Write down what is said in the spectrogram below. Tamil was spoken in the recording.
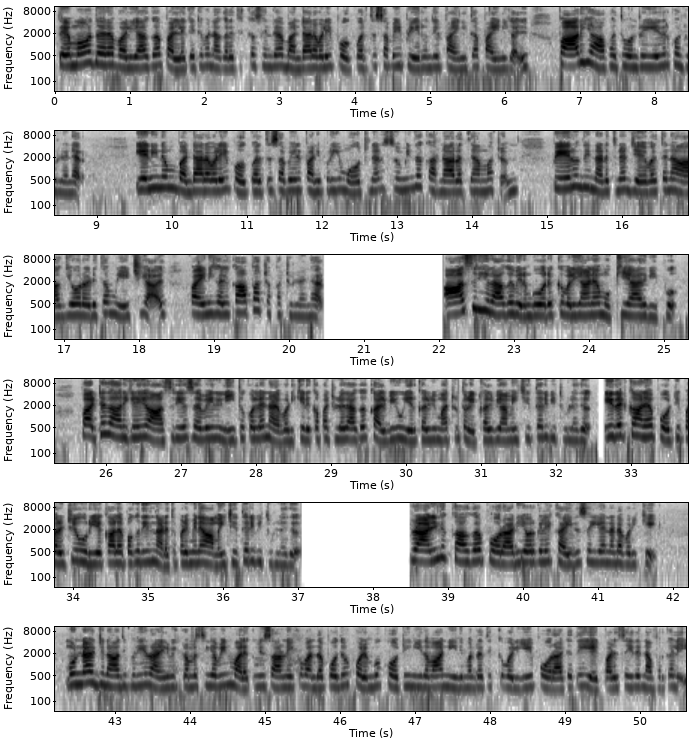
தெமோதர வழியாக பல்லக்கெட்டுவ நகரத்திற்கு சென்ற பண்டாரவளை போக்குவரத்து சபை பேருந்தில் பயணித்த பயணிகள் பாரிய ஆபத்து ஒன்றை எதிர்கொண்டுள்ளனர். எனினும் பண்டாரவளை போக்குவரத்து சபையில் பணிபுரியும் ஓட்டுநர் சுமிந்த கருணாரத்னா மற்றும் பேருந்தின் நடத்துனர் ஜெயவர்தன ஆகியோர் எடுத்த முயற்சியால் பயணிகள் காப்பாற்றப்பட்டுள்ளனர். ஆசிரியராக விரும்புவோருக்கு வெளியான முக்கிய அறிவிப்பு. பட்டதாரிகளை ஆசிரியர் சேவையில் இணைத்துக் கொள்ள நடவடிக்கை எடுக்கப்பட்டுள்ளதாக கல்வி உயர்கல்வி மற்றும் தொழிற்கல்வி அமைச்சு தெரிவித்துள்ளது. இதற்கான போட்டி பரீட்சை உரிய கால பகுதியில் நடத்தப்படும் என அமைச்சு தெரிவித்துள்ளது. ரணிலுக்காக போராடியவர்களை கைது செய்ய நடவடிக்கை. முன்னாள் ஜனாதிபதி ரணில் விக்ரமசிங்கவின் வழக்கு விசாரணைக்கு வந்தபோது கொழும்பு கோட்டை நீதவான் நீதிமன்றத்திற்கு வெளியே போராட்டத்தை ஏற்பாடு செய்த நபர்களை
